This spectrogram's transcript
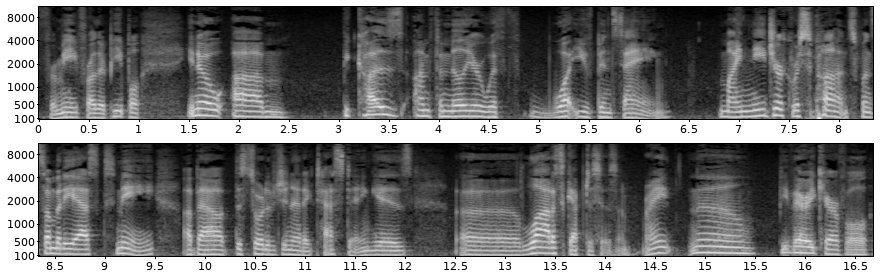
for me, for other people, you know, um, because I'm familiar with what you've been saying, my knee jerk response when somebody asks me about this sort of genetic testing is uh, a lot of skepticism, right? No, be very careful.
